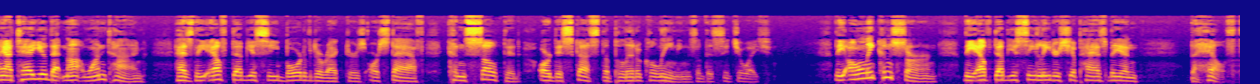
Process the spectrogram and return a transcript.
May I tell you that not one time has the FWC Board of Directors or staff consulted or discussed the political leanings of this situation? The only concern the FWC leadership has been the health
